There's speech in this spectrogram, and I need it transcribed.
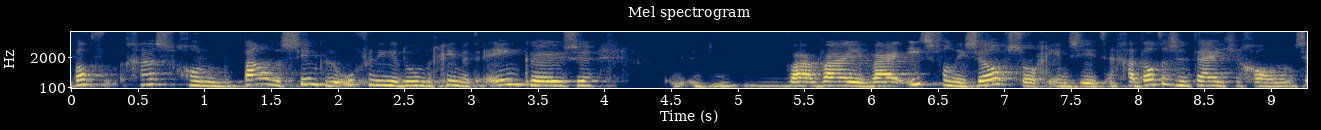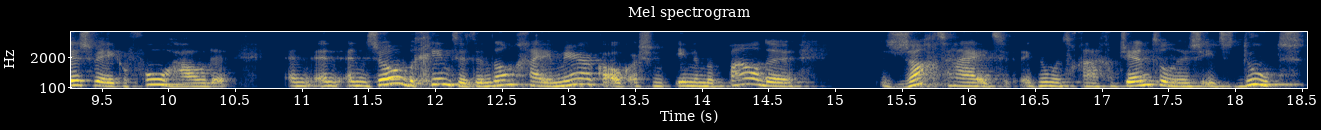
Wat, ga eens gewoon bepaalde simpele oefeningen doen. Begin met één keuze. Waar, waar, je, waar iets van die zelfzorg in zit. En ga dat eens een tijdje gewoon zes weken volhouden. En, en, en zo begint het. En dan ga je merken ook als je in een bepaalde zachtheid, ik noem het graag gentleness, iets doet.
